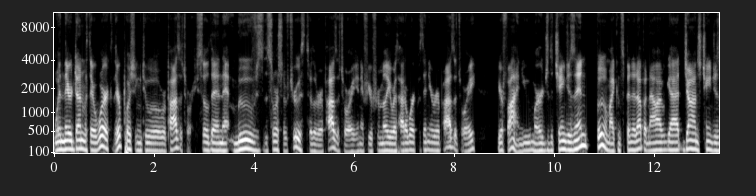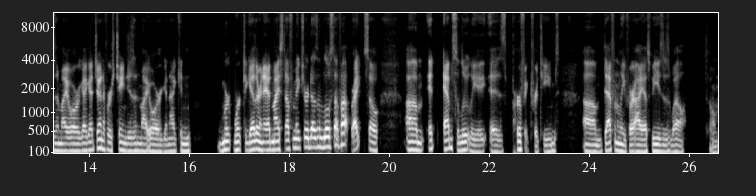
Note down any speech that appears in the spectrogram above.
when they're done with their work, they're pushing to a repository. So then that moves the source of truth to the repository. And if you're familiar with how to work within your repository, you're fine. You merge the changes in, boom, I can spin it up. And now I've got John's changes in my org. I got Jennifer's changes in my org, and I can work together and add my stuff and make sure it doesn't blow stuff up. Right. So, um, it absolutely is perfect for teams. Um, definitely for ISVs as well. So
